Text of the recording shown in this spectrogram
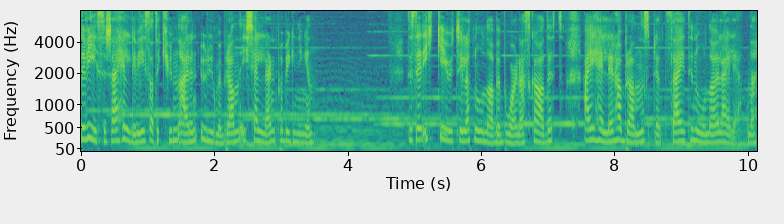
Det viser seg heldigvis at det kun er en ulmebrann i kjelleren på bygningen. Det ser ikke ut til at noen av beboerne er skadet, ei heller har brannen spredt seg til noen av leilighetene.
